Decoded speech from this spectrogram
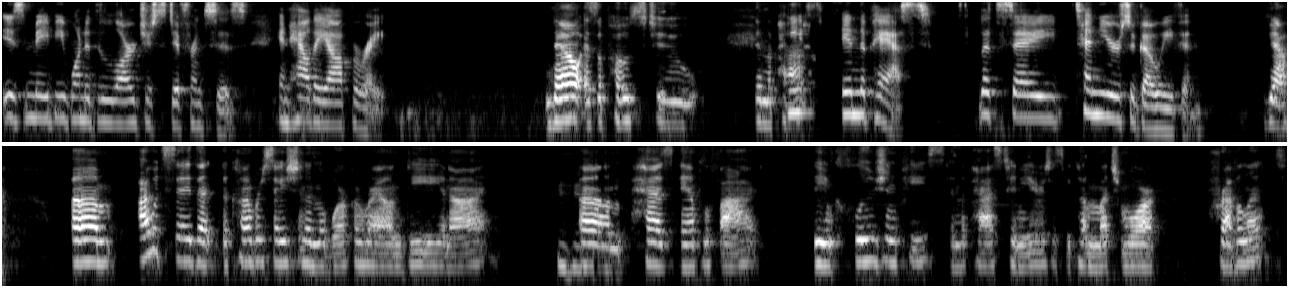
is maybe one of the largest differences in how they operate? Now as opposed to in the past? in the past. Let's say 10 years ago even. Yeah. Um, i would say that the conversation and the work around DE and i mm-hmm. um, has amplified the inclusion piece in the past 10 years has become much more prevalent.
